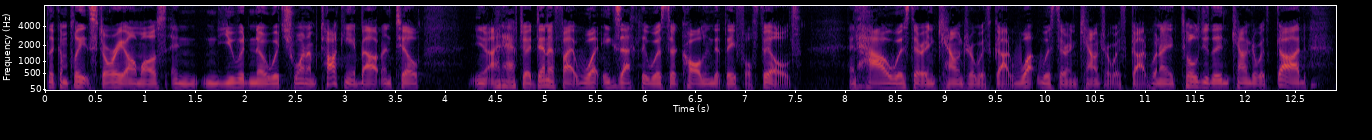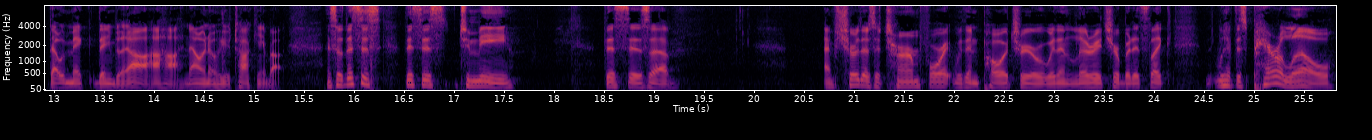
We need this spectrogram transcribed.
the complete story almost, and you would know which one I'm talking about until, you know, I'd have to identify what exactly was their calling that they fulfilled and how was their encounter with God? What was their encounter with God? When I told you the encounter with God, that would make then you'd be like, ah, aha, now I know who you're talking about. And so this is this is to me this is a I'm sure there's a term for it within poetry or within literature, but it's like we have this parallel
